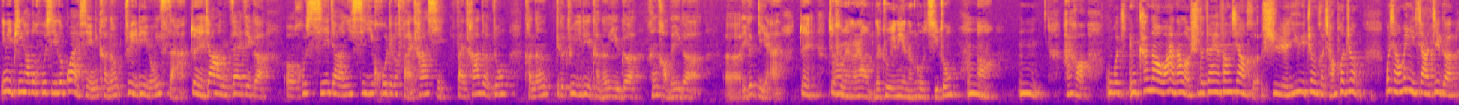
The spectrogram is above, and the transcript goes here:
因为平常的呼吸一个惯性，你可能注意力容易散。对。这样你在这个呃呼吸这样一吸一呼这个反差性反差的中，可能这个注意力可能有一个很好的一个呃一个点。对，就是为了让我们的注意力能够集中啊。嗯，还好，我嗯看到王亚娜老师的专业方向和是抑郁症和强迫症，我想问一下，这个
